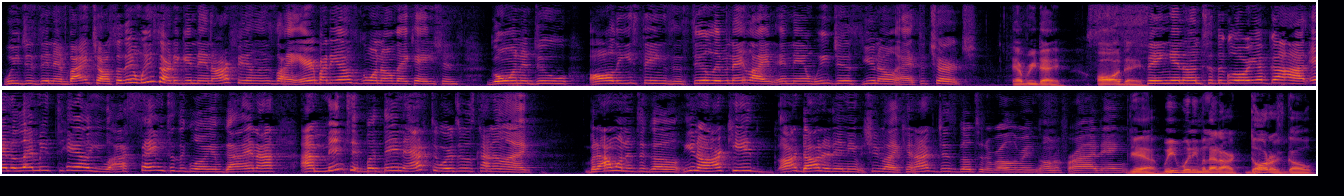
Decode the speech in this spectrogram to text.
we just didn't invite y'all. So then we started getting in our feelings, like everybody else going on vacations, going to do all these things, and still living their life, and then we just, you know, at the church Every day, all day. singing unto the glory of God. And let me tell you, I sang to the glory of God and I, I meant it, but then afterwards it was kind of like, but I wanted to go, you know, our kid, our daughter didn't even, she was like, can I just go to the roller rink on a Friday? Yeah, we wouldn't even let our daughters go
